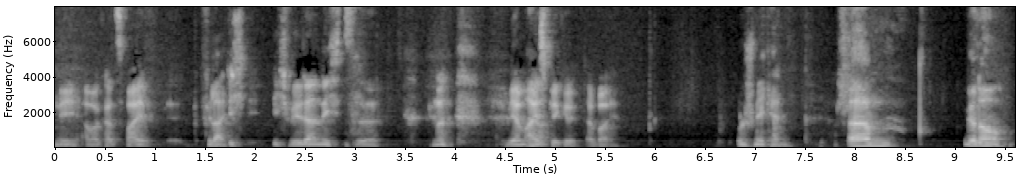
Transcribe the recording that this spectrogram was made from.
Nee, aber K2, äh, Vielleicht. ich, ich will da nichts. Äh, ne? Wir haben Ja. Eispickel dabei. und Schnee kennen. Ähm, genau.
